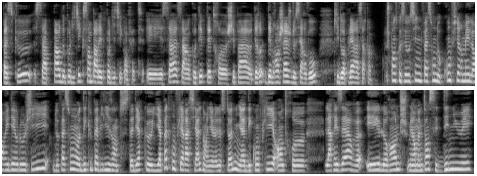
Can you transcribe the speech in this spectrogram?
parce que ça parle de politique sans parler de politique en fait. Et ça, ça a un côté peut-être, je sais pas, débranchage de cerveau qui doit plaire à certains. Je pense que c'est aussi une façon de confirmer leur idéologie de façon euh, déculpabilisante. C'est-à-dire qu'il n'y a pas de conflit racial dans Yellowstone, il y a des conflits entre euh, la réserve et le ranch, mais en même temps c'est dénué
